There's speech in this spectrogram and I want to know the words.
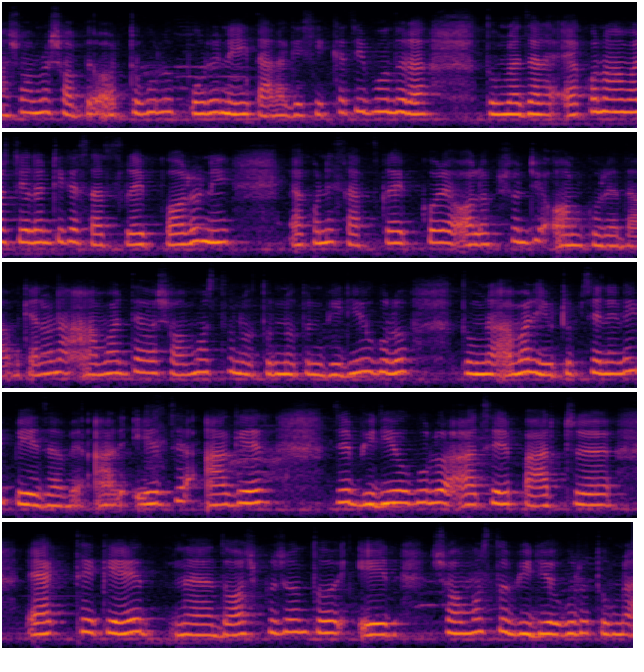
আসো, আমরা শব্দের অর্থগুলো পড়ে নেই। তার আগে শিক্ষার্থী বন্ধুরা, তোমরা যারা এখনও আমার চ্যানেলটিকে সাবস্ক্রাইব করনি, এখনই সাবস্ক্রাইব করে অল অপশনটি অন করে দাও। কেননা, আমার দেওয়া সমস্ত নতুন নতুন ভিডিওগুলো তোমরা আমার ইউটিউব চ্যানেলেই পেয়ে যাবে। আর এর যে আগের যে ভিডিওগুলো আছে পার্ট এক থেকে দশ পর্যন্ত, এর সমস্ত ভিডিওগুলো তোমরা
